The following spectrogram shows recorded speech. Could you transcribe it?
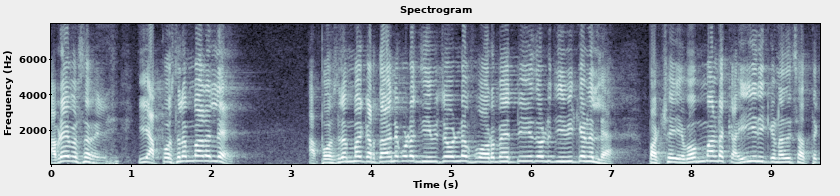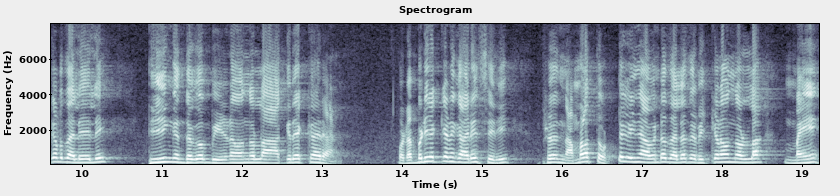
അവിടെ പ്രശ്നമേ ഈ അപ്പോസ്ലന്മാരല്ലേ അപ്പോസ്ലന്മാർ കർത്താവിന്റെ കൂടെ ജീവിച്ചുകൊണ്ട് ഫോർമാറ്റ് ചെയ്തുകൊണ്ട് ജീവിക്കണല്ല. പക്ഷേ യവന്മാരുടെ കൈയിരിക്കുന്നത് ശത്രുക്കളുടെ തലയിൽ തീയും ഗന്ധകവും വീഴണമെന്നുള്ള ആഗ്രഹക്കാരാണ്. ഉടമ്പടിയൊക്കെയാണ് കാര്യം ശരി. പക്ഷെ നമ്മളെ തൊട്ട് കഴിഞ്ഞാൽ അവന്റെ തല തെറിക്കണമെന്നുള്ള മേ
